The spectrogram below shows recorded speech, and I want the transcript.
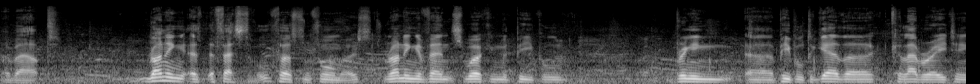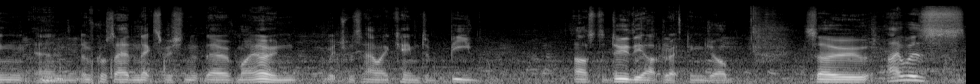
about running a, a, festival first and foremost, running events, working with people, bringing uh, people together, collaborating, and of course I had an exhibition there of my own, which was how I came to be asked to do the art directing job. So I was,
